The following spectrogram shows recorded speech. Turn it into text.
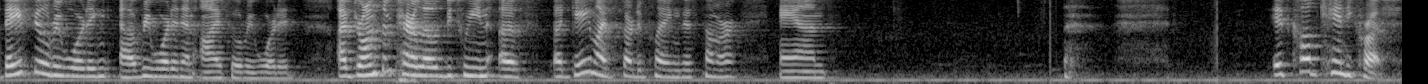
they feel rewarding, uh, rewarded and I feel rewarded. I've drawn some parallels between a, a game I've started playing this summer and it's called Candy Crush.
